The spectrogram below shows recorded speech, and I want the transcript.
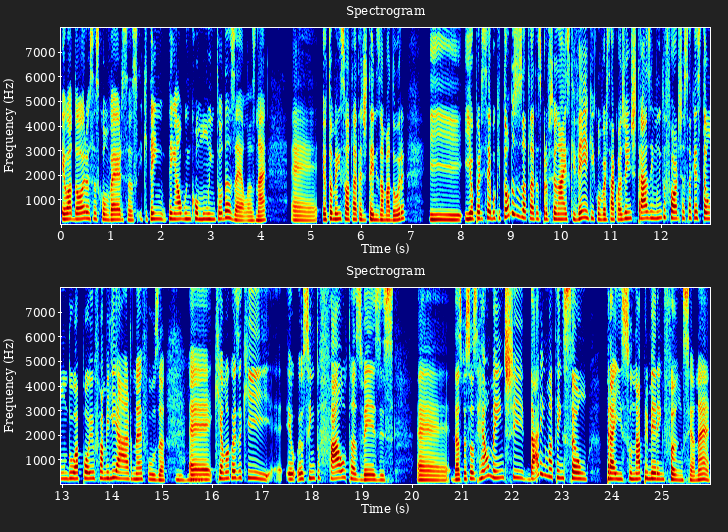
Eu adoro essas conversas e que tem, tem algo em comum em todas elas, né? É, eu também sou atleta de tênis amadora e, e, eu percebo que todos os atletas profissionais que vêm aqui conversar com a gente trazem muito forte essa questão do apoio familiar, né, Fusa? Uhum. É, que é uma coisa que eu, eu sinto falta, às vezes, é, das pessoas realmente darem uma atenção para isso na primeira infância, né?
